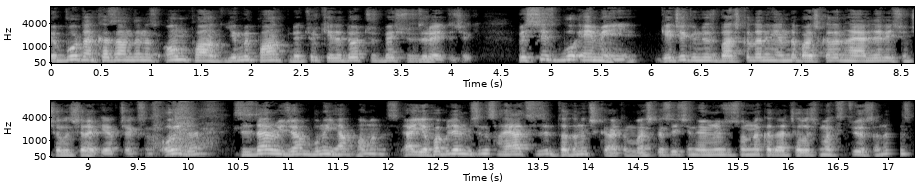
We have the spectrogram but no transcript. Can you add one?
Ve buradan kazandığınız 10 pound, 20 pound bile Türkiye'de 400-500 lira edecek. Ve siz bu emeği gece gündüz başkalarının yanında başkalarının hayalleri için çalışarak yapacaksınız. O yüzden sizden ricam bunu yapmamanız. Ya yapabilir misiniz? Hayat sizin tadını çıkartın. Başkası için ömrünüzün sonuna kadar çalışmak istiyorsanız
